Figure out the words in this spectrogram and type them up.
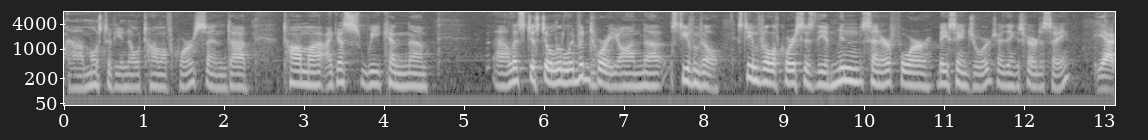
Uh, most of you know Tom, of course, and uh, Tom, uh, I guess we can. Uh, uh, let's just do a little inventory on Stephenville. Stephenville, of course, is the admin center for Bay St. George, I think it's fair to say. Yeah,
